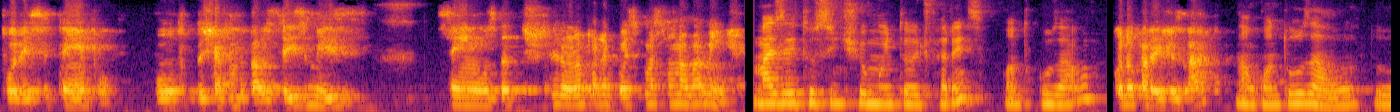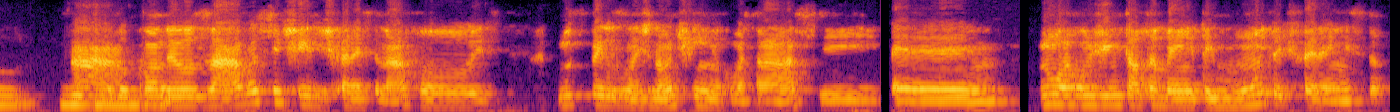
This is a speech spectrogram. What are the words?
por esse tempo. Vou deixar completado seis meses sem uso da testosterona para depois começar novamente. Mas aí tu sentiu muita diferença quando tu usava? Quando eu parei de usar, Não, quando tu usava. Tu ah, quando eu usava, eu sentia diferença na voz, nos pelos onde não tinha, começaram a nascer. É, no órgão genital também tem muita diferença.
